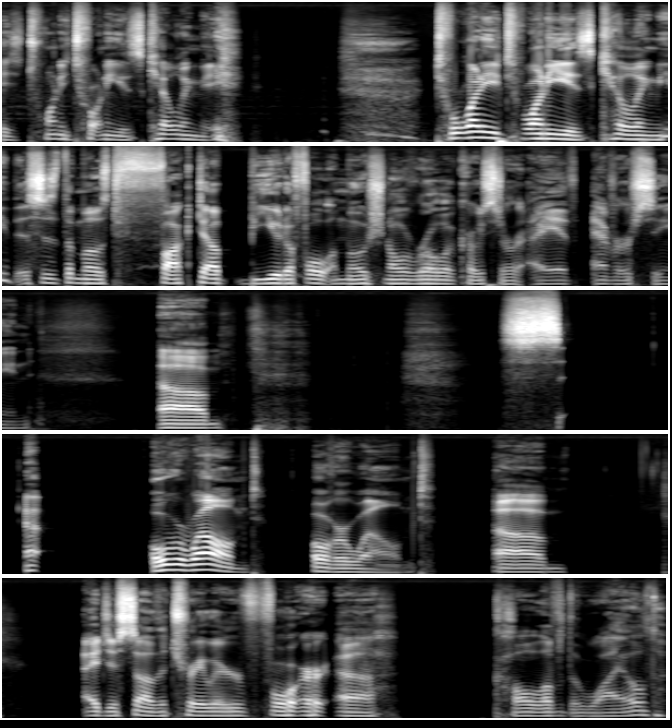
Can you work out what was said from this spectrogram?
guys, 2020 is killing me. 2020 is killing me. This is the most fucked up, beautiful, emotional roller coaster I have ever seen. Um, s- uh, overwhelmed, overwhelmed. Um, I just saw the trailer for uh, Call of the Wild.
